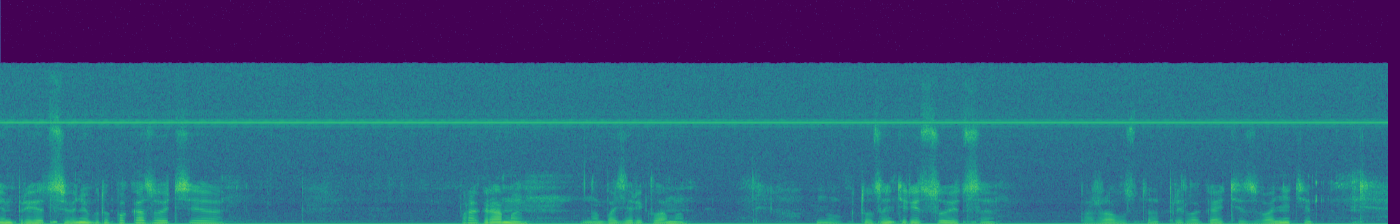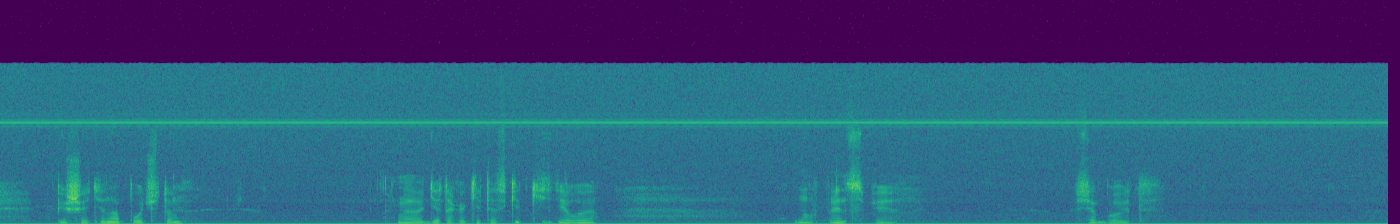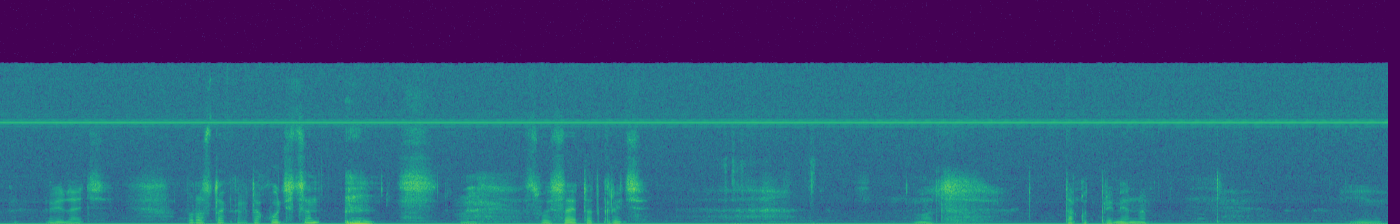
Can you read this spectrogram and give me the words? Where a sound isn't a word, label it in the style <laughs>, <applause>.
Всем привет! Сегодня буду показывать э, программы на базе рекламы. Ну, кто заинтересуется, пожалуйста, предлагайте, звоните, пишите на почту. Э, Где-то какие-то скидки сделаю. Ну, в принципе, все будет видать просто когда хочется <clears throat> свой сайт открыть вот так вот примерно. И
